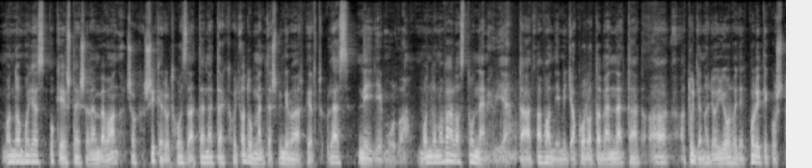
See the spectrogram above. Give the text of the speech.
Mondom, hogy ez oké, és teljesen rendben van, csak sikerült hozzátennetek, hogy adómentes minimálbért lesz négy év múlva. Mondom, a választó nem hülye, tehát már van némi gyakorlata benne, tehát a, a, tudja nagyon jól, hogy egy politikust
